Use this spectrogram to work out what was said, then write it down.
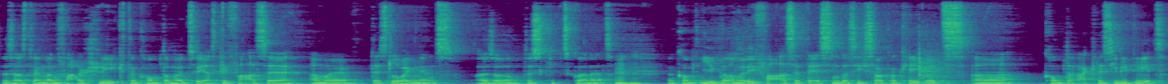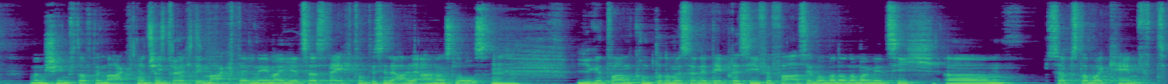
Das heißt, wenn man falsch liegt, dann kommt einmal zuerst die Phase einmal des Leugnens. Also das gibt's gar nicht. Mhm. Dann kommt irgendwann einmal die Phase dessen, dass ich sage, okay, jetzt äh, kommt da Aggressivität man schimpft auf den Markt, man schimpft auf die Marktteilnehmer, jetzt erst recht und die sind ja alle ahnungslos. Mhm. Irgendwann kommt dann einmal so eine depressive Phase, wo man dann einmal mit sich ähm, selbst einmal kämpft.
